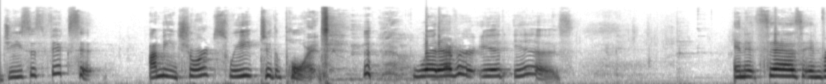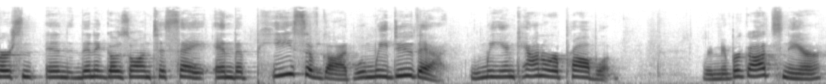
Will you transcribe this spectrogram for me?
Jesus, fix it. I mean, short, sweet, to the point, whatever it is. And it says in verse, and then it goes on to say, and the peace of God, when we do that, when we encounter a problem, remember God's near.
